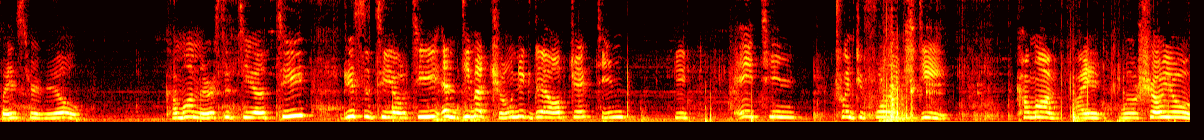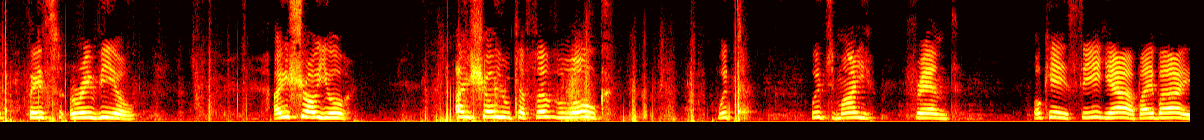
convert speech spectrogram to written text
Face reveal. Come on, there's the TOT, this is TOT, and Dima Chovnik, the object in the 1824 HD. Come on, I will show you face reveal. I show you, I show you cafe vlog with, with my friend. Okay, see, ya. bye bye.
